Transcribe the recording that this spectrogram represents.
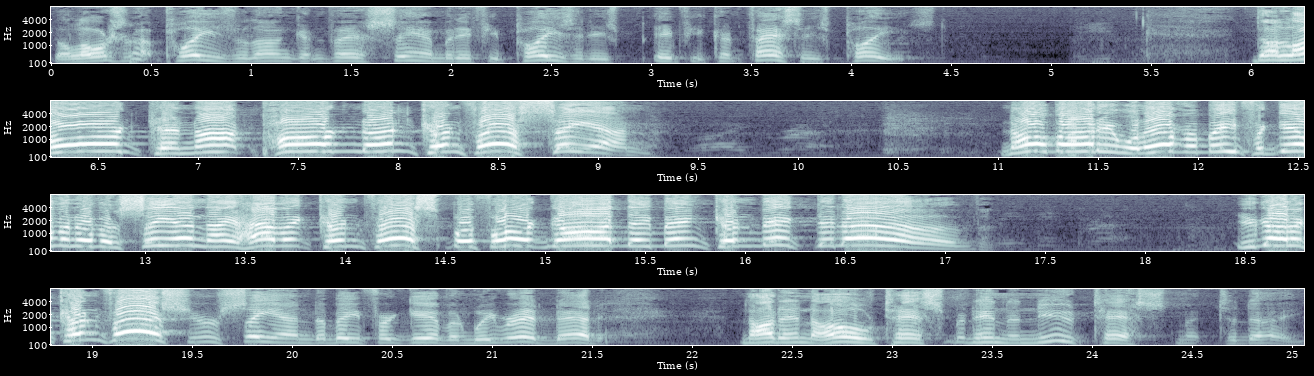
the Lord's not pleased with unconfessed sin, but if you please it, if you confess it, He's pleased. The Lord cannot pardon unconfessed sin. Nobody will ever be forgiven of a sin they haven't confessed before God they've been convicted of. You got to confess your sin to be forgiven. We read that not in the Old Testament, in the New Testament today.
